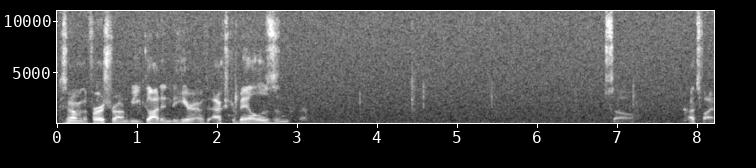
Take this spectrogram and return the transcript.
Because remember the first round we got into here with extra bales and so that's fine.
